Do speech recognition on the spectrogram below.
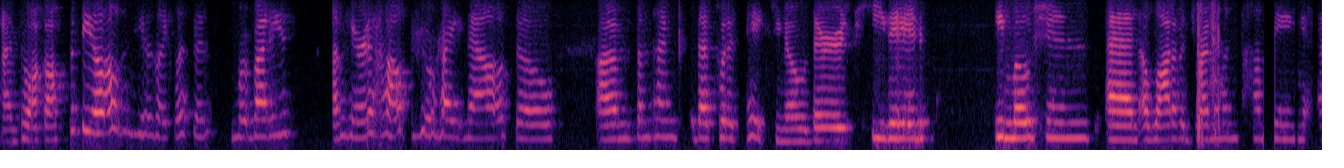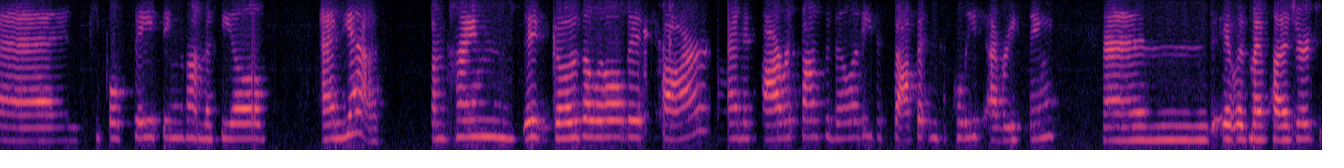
time to walk off the field. And he was like, listen, we're buddies. I'm here to help you right now. So um, sometimes that's what it takes. You know, there's heated emotions and a lot of adrenaline pumping, and people say things on the field. And yeah, sometimes it goes a little bit far, and it's our responsibility to stop it and to police everything. And it was my pleasure to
